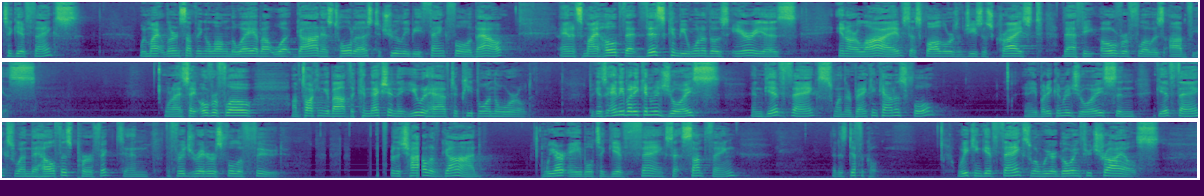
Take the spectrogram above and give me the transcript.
to give thanks. We might learn something along the way about what God has told us to truly be thankful about. And it's my hope that this can be one of those areas in our lives as followers of Jesus Christ that the overflow is obvious. When I say overflow, I'm talking about the connection that you would have to people in the world. Because anybody can rejoice and give thanks when their bank account is full. Anybody can rejoice and give thanks when the health is perfect and the refrigerator is full of food. For the child of God, we are able to give thanks at something that is difficult. We can give thanks when we are going through trials.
